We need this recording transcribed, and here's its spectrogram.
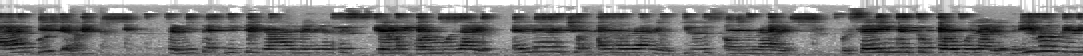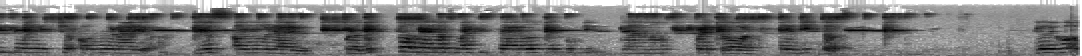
argucia. Permite litigar mediante sistema formulario. El derecho honorario. Use honorario. Procedimiento formulario. Deriva del derecho honorario. Use honorario. Producto de los magistrados republicanos. Pretor. Edictos. Lo dejo.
